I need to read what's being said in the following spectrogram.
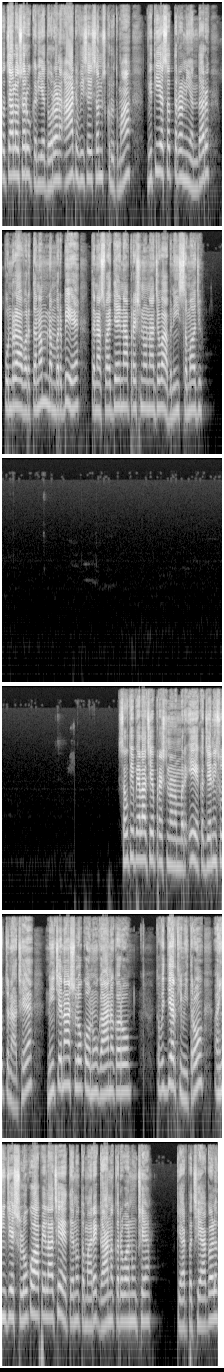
તો ચાલો શરૂ કરીએ. ધોરણ આઠ વિષય સંસ્કૃતમાં. દ્વિતીય સત્રની અંદર પુનરાવર્તનમ નંબર બે, તેના સ્વાધ્યાયના પ્રશ્નોના જવાબની સમજ. સૌથી પહેલાં છે પ્રશ્ન નંબર એક, જેની સૂચના છે, નીચેના શ્લોકોનું ગાન કરો. તો વિદ્યાર્થી મિત્રો, અહીં જે શ્લોકો આપેલા છે, તેનું તમારે ગાન કરવાનું છે. ત્યાર પછી આગળ.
